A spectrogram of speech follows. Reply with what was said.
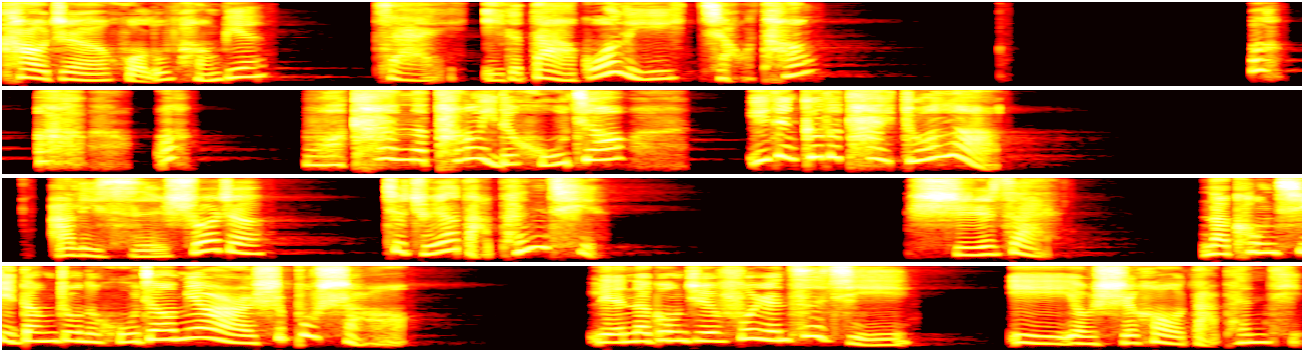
靠着火炉旁边，在一个大锅里搅汤。嗯嗯嗯，我看那汤里的胡椒一定搁的太多了。阿丽丝说着，就觉要打喷嚏，实在。那空气当中的胡椒面儿是不少，连那公爵夫人自己亦有时候打喷嚏。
